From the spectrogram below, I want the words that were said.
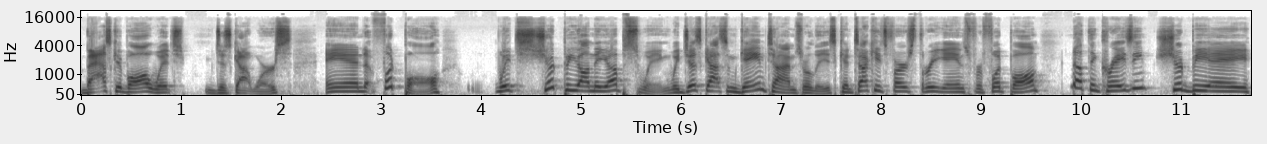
Basketball, which just got worse, and football. Which should be on the upswing. We just got some game times released. Kentucky's first three games for football nothing crazy. Should be a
